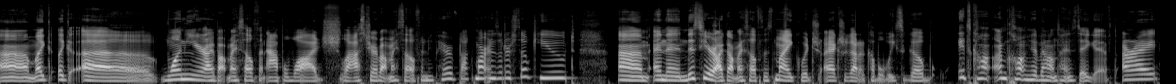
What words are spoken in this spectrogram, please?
Um like like uh one year I bought myself an Apple Watch. Last year I bought myself a new pair of Doc Martens that are so cute. Um and then this year I got myself this mic which I actually got a couple weeks ago. It's call- I'm calling it a Valentine's Day gift, all right?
